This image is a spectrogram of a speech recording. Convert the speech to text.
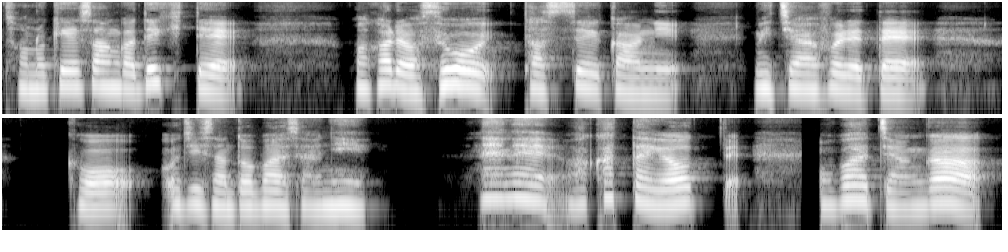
その計算ができて、まあ、彼はすごい達成感に満ち溢れて、こうおじいさんとおばあさんに「ねえねえ、分かったよ」って、おばあちゃんが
